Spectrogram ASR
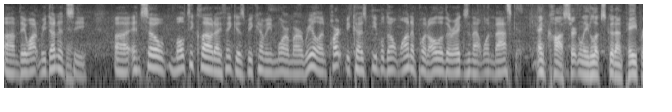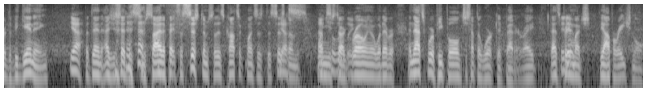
um, they want redundancy. Yeah. Uh, and so multi-cloud, I think, is becoming more and more real, in part because people don't want to put all of their eggs in that one basket. And cost certainly looks good on paper at the beginning, yeah. But then, as you said, there's some side effects. It's a system, so there's consequences to systems yes, when absolutely. you start growing or whatever. And that's where people just have to work it better, right? That's pretty much the operational.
